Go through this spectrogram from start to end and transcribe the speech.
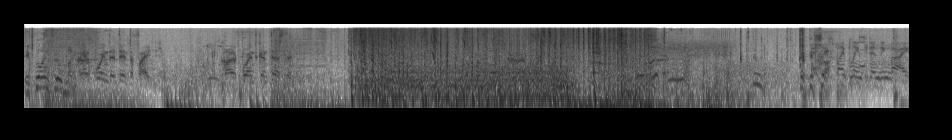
Deploying field mic. Hardpoint identified. Hardpoint contested. Effective shot. Spy plane standing by.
